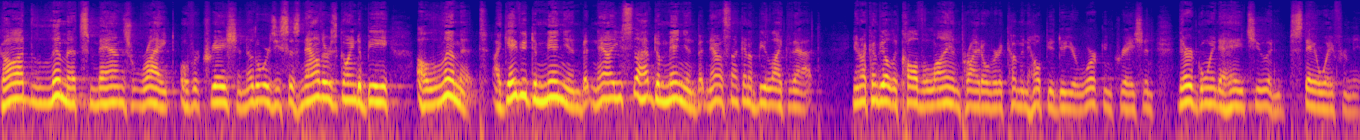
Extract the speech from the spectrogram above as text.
God limits man's right over creation. In other words, he says, now there's going to be a limit. I gave you dominion, but now you still have dominion, but now it's not going to be like that. You're not going to be able to call the lion pride over to come and help you do your work in creation. They're going to hate you and stay away from you.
